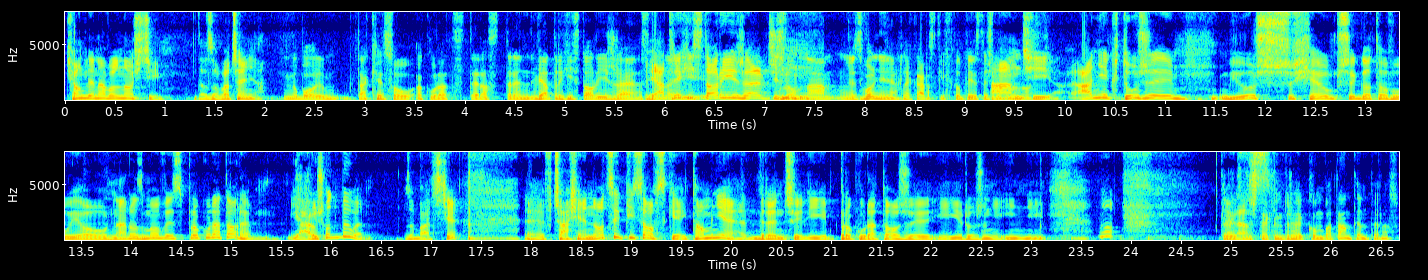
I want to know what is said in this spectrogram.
Ciągle na wolności. Do zobaczenia. No bo takie są akurat teraz trend, wiatry historii, że Wiatry historii, że ci są na zwolnieniach lekarskich. To ty jesteś na. Tamci, a niektórzy już się przygotowują na rozmowy z prokuratorem. Ja już odbyłem. Zobaczcie. E, W czasie nocy pisowskiej to mnie dręczyli prokuratorzy i różni inni. No, To teraz jesteś takim trochę kombatantem teraz.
